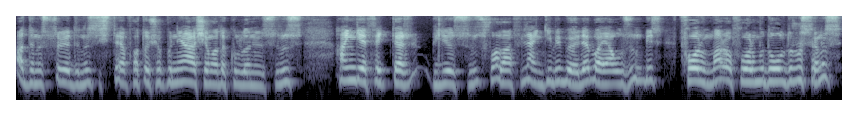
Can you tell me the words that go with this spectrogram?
adınız soyadınız işte Photoshop'u ne aşamada kullanıyorsunuz hangi efektler biliyorsunuz falan filan gibi böyle bayağı uzun bir form var. O formu doldurursanız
